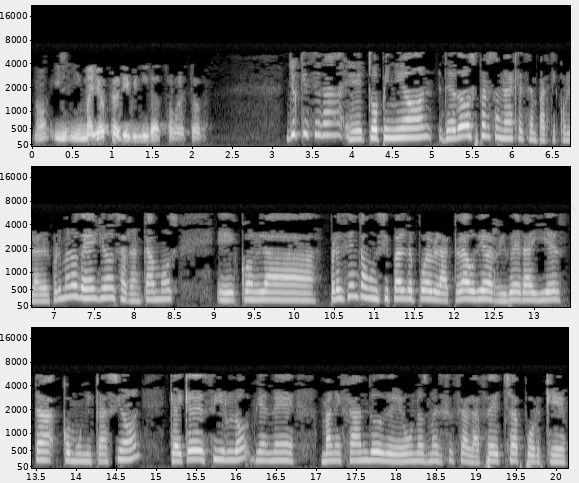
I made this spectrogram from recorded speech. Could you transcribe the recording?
¿no? Y, y mayor credibilidad sobre todo. Yo quisiera eh, tu opinión de dos personajes en particular. El primero de ellos arrancamos eh, con la presidenta municipal de Puebla, Claudia Rivera, y esta comunicación que hay que decirlo, viene manejando de unos meses a la fecha porque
